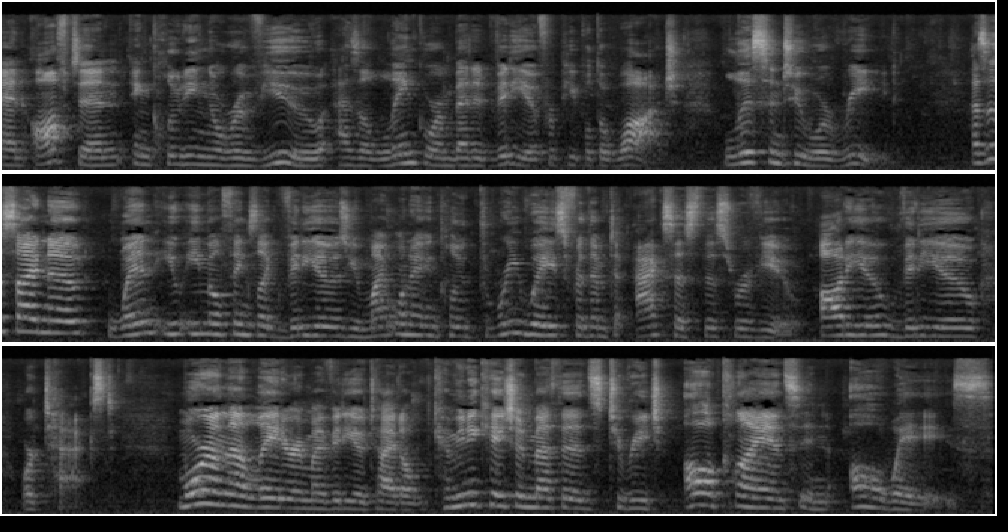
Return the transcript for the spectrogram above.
and often including a review as a link or embedded video for people to watch, listen to, or read. As a side note, when you email things like videos, you might want to include three ways for them to access this review audio, video, or text. More on that later in my video titled Communication Methods to Reach All Clients in All Ways.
